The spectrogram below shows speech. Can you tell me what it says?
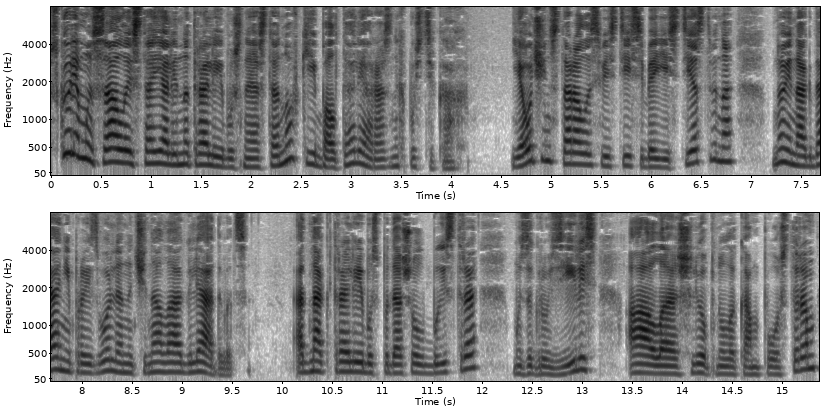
Вскоре мы с Аллой стояли на троллейбусной остановке и болтали о разных пустяках. Я очень старалась вести себя естественно, но иногда непроизвольно начинала оглядываться. Однако троллейбус подошел быстро, мы загрузились, Алла шлепнула компостером,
